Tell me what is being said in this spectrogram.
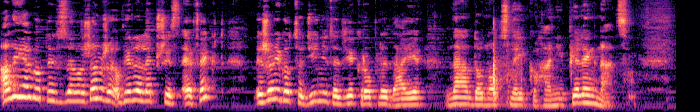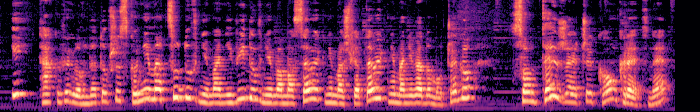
ale ja go też zauważyłam, że o wiele lepszy jest efekt, jeżeli go codziennie te dwie krople daję na do nocnej, kochani, pielęgnacji. I tak wygląda to wszystko. Nie ma cudów, nie ma niewidów, nie ma masełek, nie ma światełek, nie ma nie wiadomo czego. Są te rzeczy konkretne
